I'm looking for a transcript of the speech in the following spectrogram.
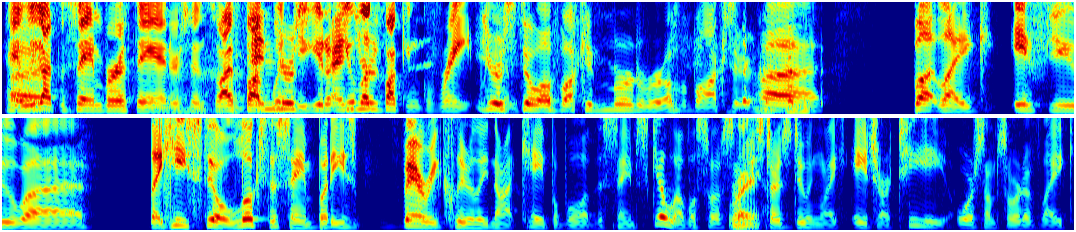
hey we Uh, got the same birthday anderson so i fuck with you you, know, you look fucking great You're man. still a fucking murderer of a boxer. Uh, but like, if you uh, like, he still looks the same, but he's very clearly not capable of the same skill level. So if somebody Right. starts doing like HRT or some sort of like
